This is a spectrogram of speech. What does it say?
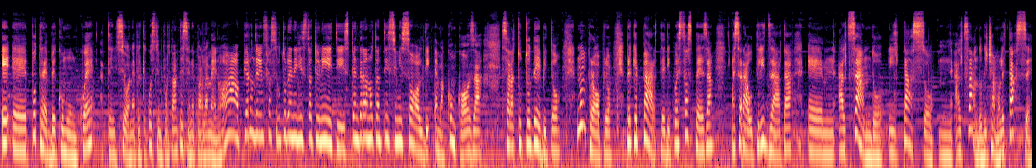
e eh, potrebbe comunque, attenzione perché questo è importante se ne parla meno, ah, piano delle infrastrutture negli Stati Uniti, spenderanno tantissimi soldi, eh ma con cosa? Sarà tutto debito? Non proprio, perché parte di questa spesa sarà utilizzata ehm, alzando il tasso, mh, alzando diciamo, le tasse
